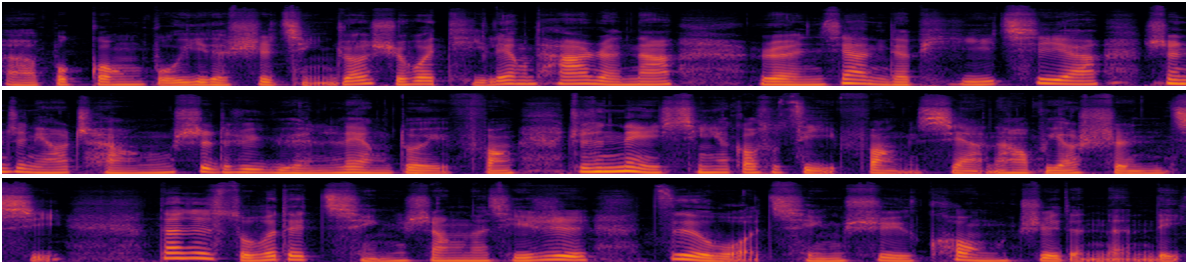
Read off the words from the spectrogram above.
呃不公不义的事情，你就要学会体谅他人呐、忍下你的脾气啊，甚至你要尝试的去原谅对方，就是内心要告诉自己放下，然后不要生气。但是所谓的情商呢，其实是自我情绪控制的能力。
